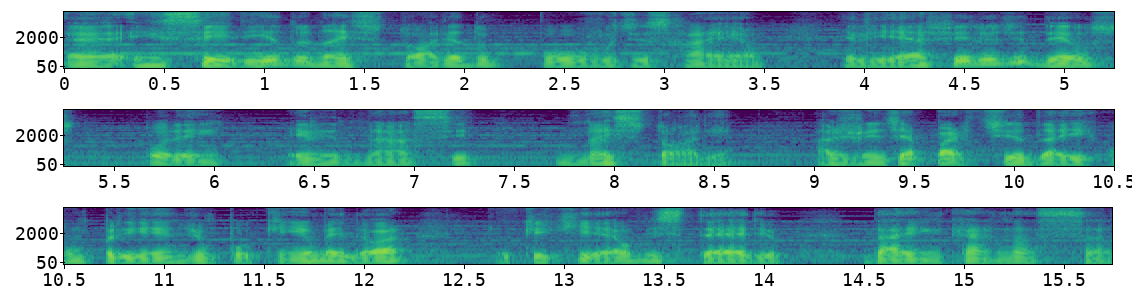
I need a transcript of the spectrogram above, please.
é inserido na história do povo de Israel. Ele é filho de Deus, porém ele nasce na história a gente a partir daí compreende um pouquinho melhor o que, que é o mistério da encarnação,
